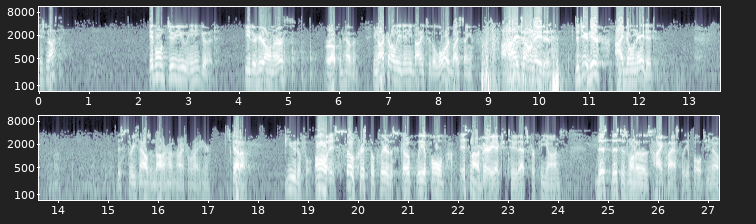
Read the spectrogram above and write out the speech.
is nothing. It won't do you any good, either here on earth or up in heaven. You're not going to lead anybody to the Lord by saying, I donated. Did you hear? I donated this $3,000 hunting rifle right here. It's got a beautiful, oh, it's so crystal clear, the scope, Leupold, it's not a Vari X2, that's for peons. This, this is one of those high-class Leupolds, you know.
